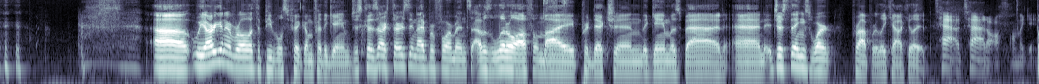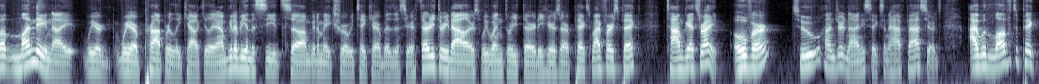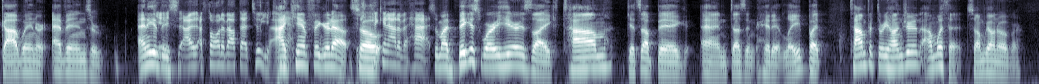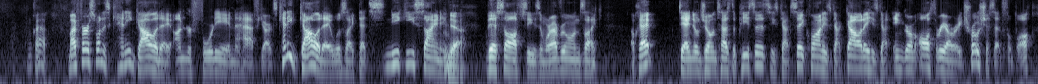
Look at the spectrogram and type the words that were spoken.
Uh, we are gonna roll with the people's pick 'em for the game, just because our Thursday night performance, I was a little off on my prediction. The game was bad, and it just things weren't properly calculated. tad, tad off on the game. But Monday night we are we are properly calculating. I'm gonna be in the seats, so I'm gonna make sure we take care of business here. Thirty three dollars. We win three thirty. Here's our picks. My first pick, Tom gets right. Over 296 and a half pass yards. I would love to pick Godwin or Evans or any of Yeah, these. I, I thought about that too. You can't. I can't figure it out. It's So picking out of a hat. so my biggest worry here is like Tom gets up big and doesn't hit it late, but Tom for 300, I'm with it. So I'm going over. Okay. My first one is Kenny Golladay under 48 and a half yards. Kenny Golladay was like that sneaky signing Yeah. this offseason where everyone's like, okay, Daniel Jones has the pieces. He's got Saquon, he's got Golladay, he's got Ingram. All three are atrocious at football.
